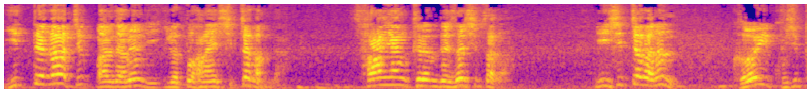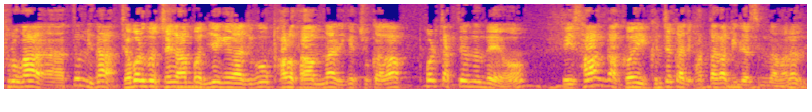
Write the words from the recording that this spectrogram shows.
이때가 즉 말하자면 이- 이것도 하나의 십자가입니다. 상향 트렌드에서 십자가. 이 십자가는 거의 90%가 뜹니다. 저번에도 제가 한번 얘기해가지고 바로 다음날 이게 주가가 폴짝 뛰었는데요. 저희 상한가 거의 근처까지 갔다가 밀렸습니다만은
